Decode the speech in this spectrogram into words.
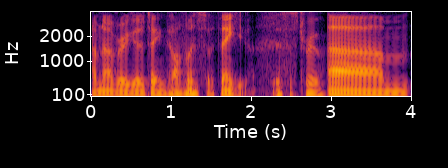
I'm not very good at taking compliments so thank you this is true. um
